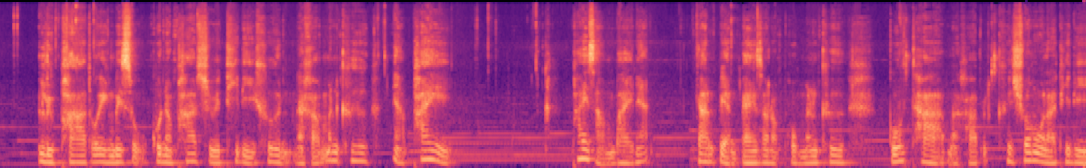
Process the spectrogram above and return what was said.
ๆ หรือพาตัวเองไปสู่คุณภาพชีวิตที่ดีขึ้นนะครับ มันคือเนี่ยไพ่ไพ่สามใบเนี่ย การเปลี่ยนแปลงสำหรับผมมันคือ good time นะครับ คือช่วงเวลาที่ดี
